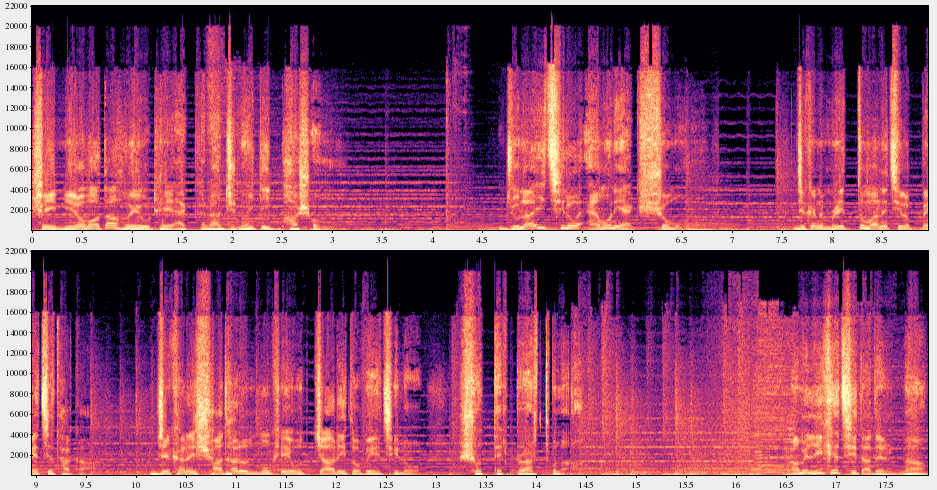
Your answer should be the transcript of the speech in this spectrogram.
সেই নীরবতা হয়ে ওঠে এক রাজনৈতিক ভাষণ। জুলাই ছিল এমনই এক সময়, যেখানে মৃত্যু মানে ছিল বেঁচে থাকা, যেখানে সাধারণ মুখে উচ্চারিত হয়েছিল সত্যের প্রার্থনা। আমি লিখেছি তাদের নাম।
